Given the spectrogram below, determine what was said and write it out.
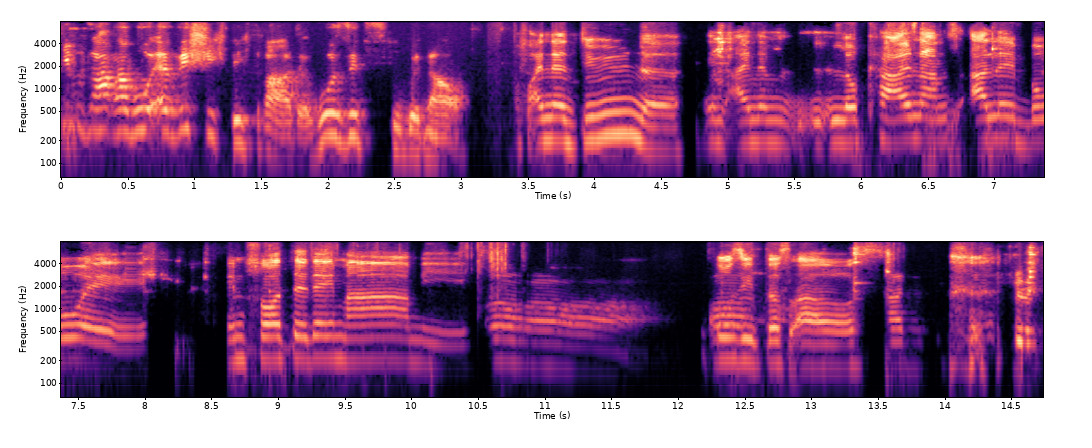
Liebe Sarah, wo erwische ich dich gerade? Wo sitzt du genau? Auf einer Düne in einem Lokal namens Ale Boe in Forte dei Mami. Oh. So oh. sieht das aus. das schön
